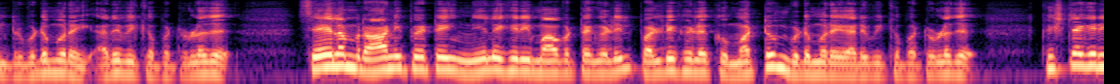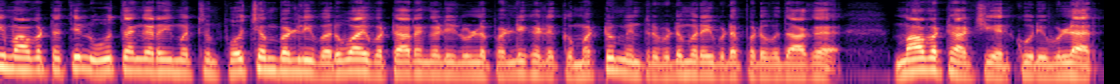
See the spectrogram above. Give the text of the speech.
இன்று விடுமுறை அறிவிக்கப்பட்டுள்ளது. சேலம் ராணிப்பேட்டை நீலகிரி மாவட்டங்களில் பள்ளிகளுக்கு மட்டும் விடுமுறை அறிவிக்கப்பட்டுள்ளது. கிருஷ்ணகிரி மாவட்டத்தில் ஊத்தங்கரை மற்றும் போச்சம்பள்ளி வருவாய் வட்டாரங்களில் உள்ள பள்ளிகளுக்கு மட்டும் இன்று விடுமுறை விடப்படுவதாக மாவட்ட ஆட்சியர் கூறியுள்ளார்.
